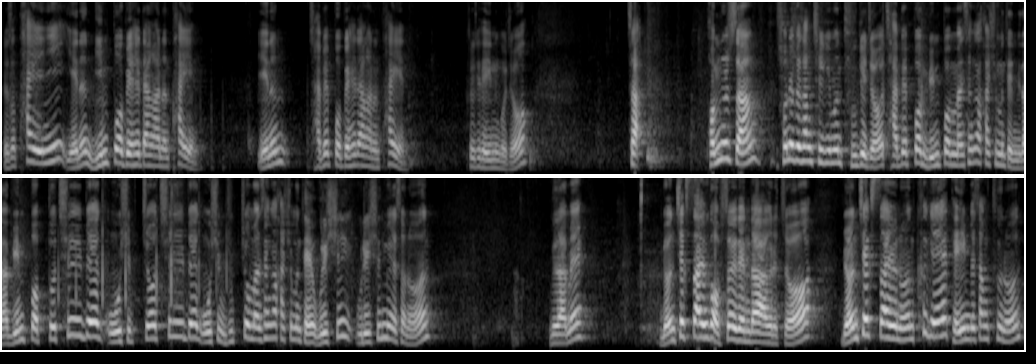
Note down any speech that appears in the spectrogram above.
그래서 타인이 얘는 민법에 해당하는 타인, 얘는 자배법에 해당하는 타인 그렇게 돼 있는 거죠. 자, 법률상 손해배상 책임은 두 개죠. 자배법, 민법만 생각하시면 됩니다. 민법도 750조, 756조만 생각하시면 돼요. 우리 실 우리 실무에서는 그 다음에 면책 사유가 없어야 된다 그랬죠. 면책 사유는 크게 대인배상2는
